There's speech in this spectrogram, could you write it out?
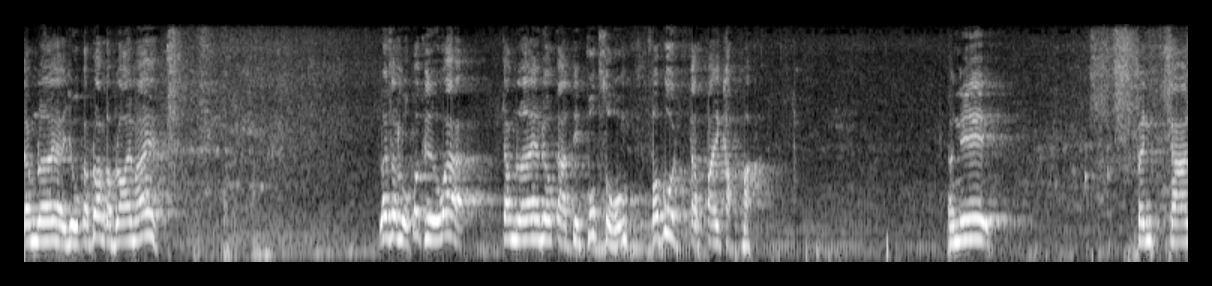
จำเลยอยู่กับร่องกับรอยไหมและสรุปก็คือว่าจำเลยมีโอกาสติดคุกสูง เพราะพูดกลับไปกลับมา อันนี้ เป็นการ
